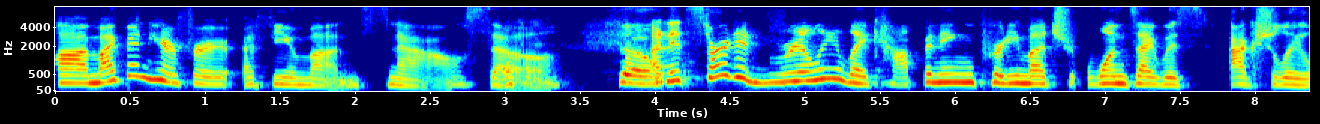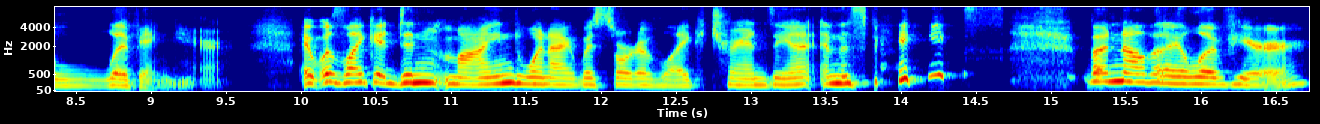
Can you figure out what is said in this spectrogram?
Um, I've been here for a few months now. So, Okay. So and it started really like happening pretty much once I was actually living here. It was like it didn't mind when I was sort of like transient in the space. but now that I live here,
